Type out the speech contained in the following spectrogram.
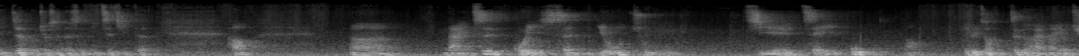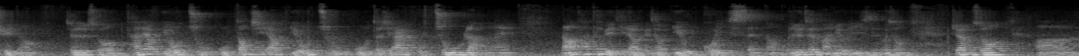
你认为就是那是你自己的。好，呃，乃至鬼神有主劫贼物啊，有一种这个还蛮有趣的哦。就是说，他要有主物，东西要有主物的，就爱古猪郎哎。然后他特别提到一个叫有鬼神哦，我觉得这个蛮有意思。为什么？就像说啊，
